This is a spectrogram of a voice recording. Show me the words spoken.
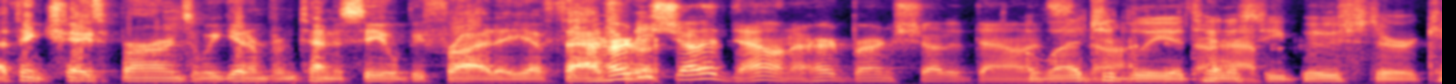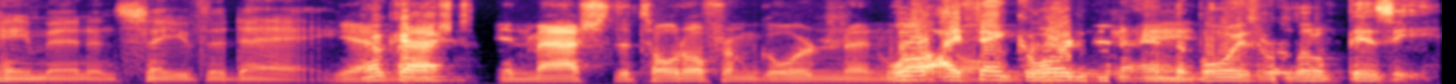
I think Chase Burns, and we get him from Tennessee, will be Friday. You have I heard he shut it down. I heard Burns shut it down. It's not- Allegedly, a Tennessee happening. booster came in and saved the day. Yeah, Okay. matched, and matched the total from Gordon and. Well, I Walton think Gordon and, in and the boys were a little busy.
